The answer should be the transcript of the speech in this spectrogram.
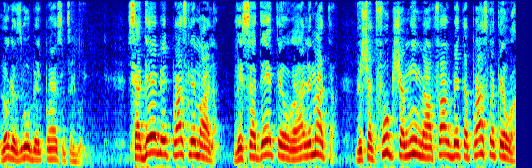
לא גזרו בית פרס אצל גויים. שדה בית פרס למעלה, ושדה טהורה למטה, ושטפו גשמים מעפר בית הפרס לטהורה.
